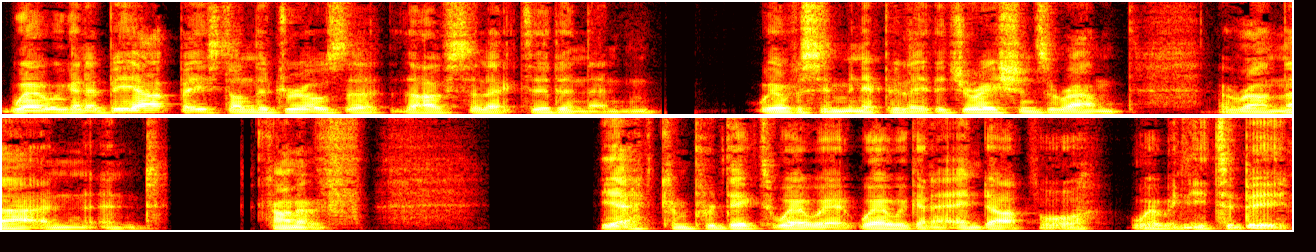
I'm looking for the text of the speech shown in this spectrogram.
where we're going to be at based on the drills that, that I've selected, and then we obviously manipulate the durations around around that, and and kind of yeah can predict where we're where we're going to end up or where we need to be.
